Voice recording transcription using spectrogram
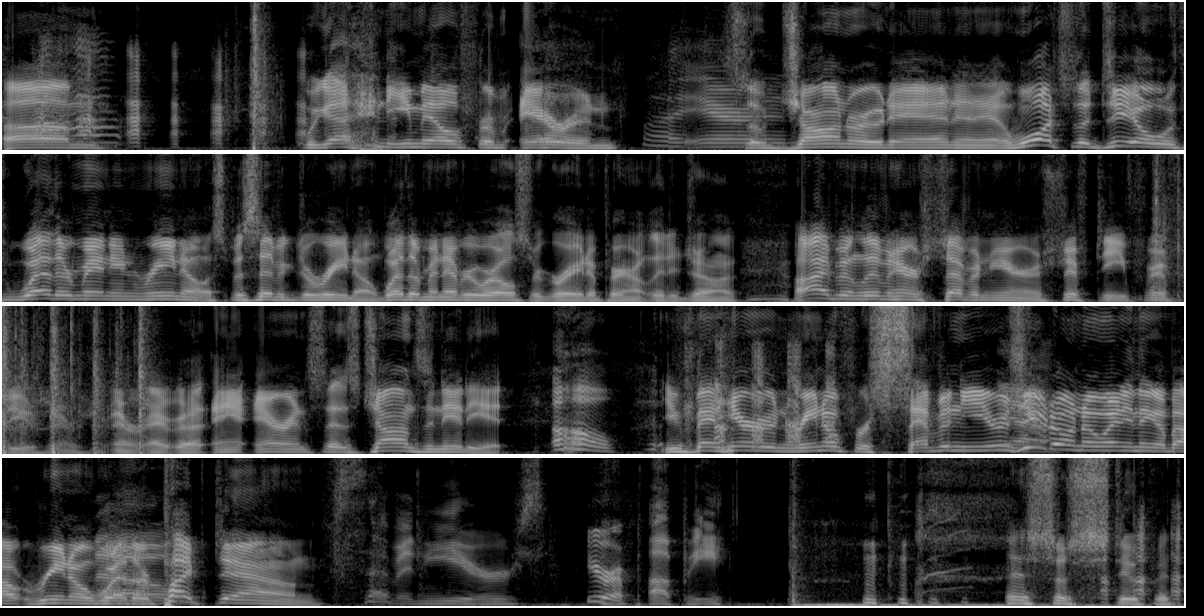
um, we got an email from Aaron. Hi, Aaron. So John wrote in, and uh, what's the deal with weathermen in Reno, specific to Reno? Weathermen everywhere else are great, apparently, to John. I've been living here seven years, 50, 50. Aaron says, John's an idiot. Oh, You've been here in Reno for seven years? You don't know anything about Reno weather. Pipe down. seven years. You're a puppy. It's so stupid.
